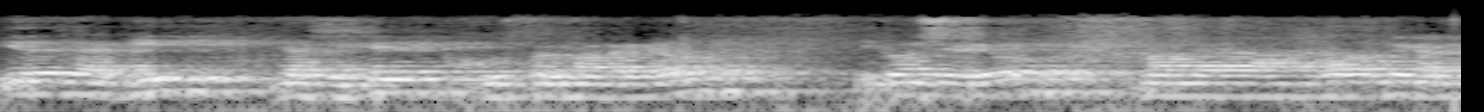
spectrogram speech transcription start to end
y desde aquí ya sí que justo el marcador y consiguió mandar a, a dormir al.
